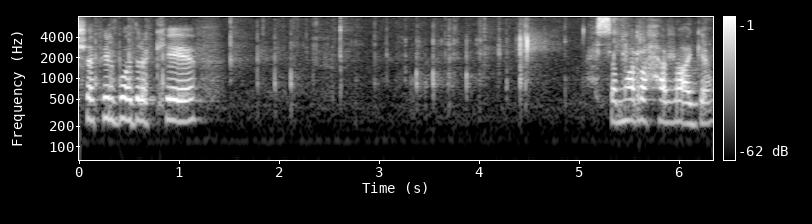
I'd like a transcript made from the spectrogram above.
شايفين البودرة كيف؟ أحسها مرة حراقة.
